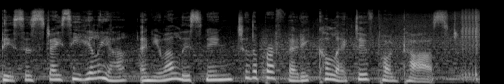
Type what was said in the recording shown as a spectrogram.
This is Stacey Hilliar, and you are listening to the Prophetic Collective podcast.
